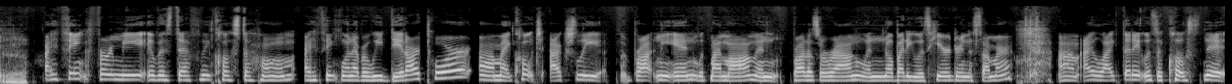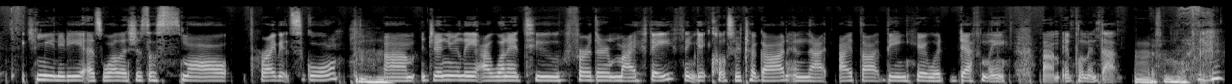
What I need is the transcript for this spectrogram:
Yeah. I think for me, it was definitely close to home. I think whenever we did our tour, uh, my coach actually brought me in with my mom and brought us around when nobody was here during the summer. Um, I liked that it was a close knit community as well as just a small private school. Um, genuinely, I wanted to further my faith and get closer to God, and that I thought being here would definitely um, implement that. Definitely.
